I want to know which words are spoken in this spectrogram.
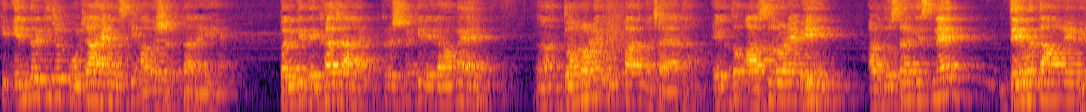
कि इंद्र की जो पूजा है उसकी आवश्यकता नहीं है। बल्कि देखा जाए, कृष्ण की लीलाओं में दोनों ने उत्पाद मचाया था। एक तो आसुरों ने भी, और दूसरा किसने? देवताओं ने भी।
